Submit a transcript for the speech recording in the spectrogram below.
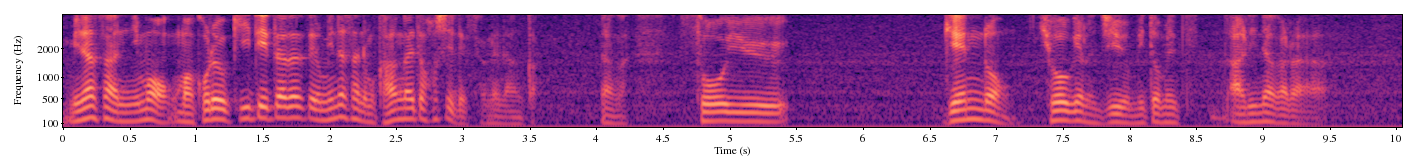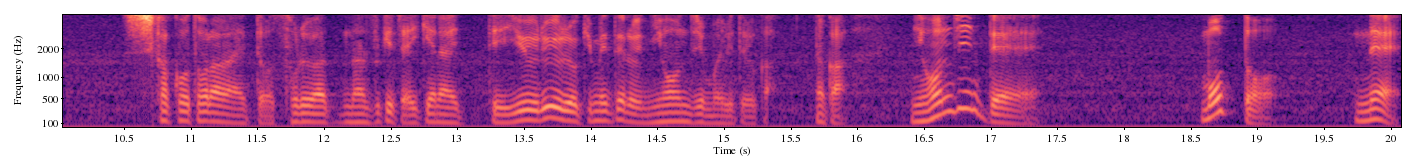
皆さんにも、まあ、これを聞いていただいてる皆さんにも考えてほしいですよねなんか。なんかそういう言論表現の自由を認めつありながら資格を取らないとそれは名付けちゃいけないっていうルールを決めてる日本人もいるというか。なんか日本人ってもっとね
